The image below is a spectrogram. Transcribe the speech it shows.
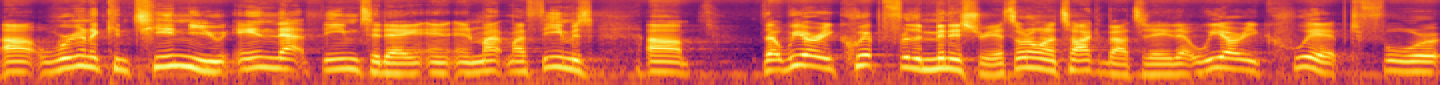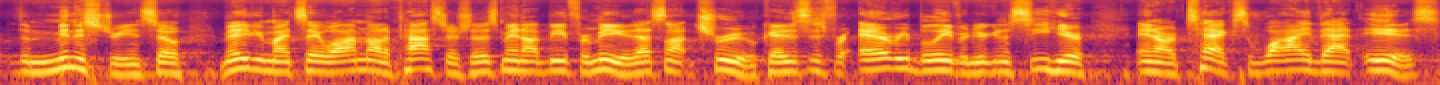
uh, we're going to continue in that theme today. And, and my, my theme is. Uh, that we are equipped for the ministry. That's what I want to talk about today, that we are equipped for the ministry. And so many of you might say, well, I'm not a pastor, so this may not be for me. That's not true, okay? This is for every believer, and you're going to see here in our text why that is.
